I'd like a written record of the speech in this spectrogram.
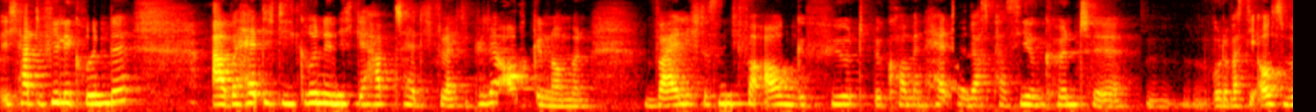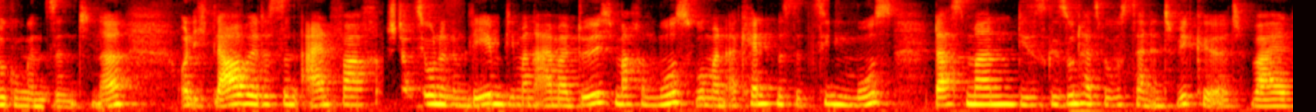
ich hatte viele Gründe, aber hätte ich die Gründe nicht gehabt, hätte ich vielleicht die Pille auch genommen, weil ich das nicht vor Augen geführt bekommen hätte, was passieren könnte oder was die Auswirkungen sind. Ne? Und ich glaube, das sind einfach Stationen im Leben, die man einmal durchmachen muss, wo man Erkenntnisse ziehen muss, dass man dieses Gesundheitsbewusstsein entwickelt. Weil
